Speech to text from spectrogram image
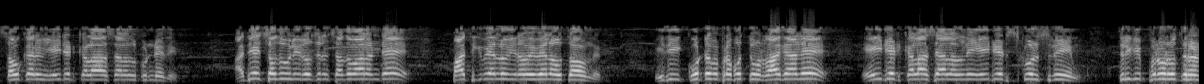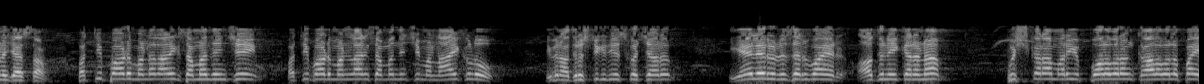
సౌకర్యం ఎయిడెడ్ కళాశాలలకు ఉండేది. అదే చదువులు ఈ రోజున చదవాలంటే పాతిక వేలు ఇరవై వేలు అవుతా ఉంది. ఇది కూటమి ప్రభుత్వం రాగానే ఎయిడెడ్ కళాశాలల్ని ఎయిడెడ్ స్కూల్స్ని తిరిగి పునరుద్ధరణ చేస్తాం. పత్తిపాడు మండలానికి సంబంధించి పత్తిపాడు మండలానికి సంబంధించి మా నాయకులు ఇవి నా దృష్టికి తీసుకొచ్చారు. ఏలేరు రిజర్వాయర్ ఆధునీకరణ పుష్కర మరియు పోలవరం కాలువలపై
